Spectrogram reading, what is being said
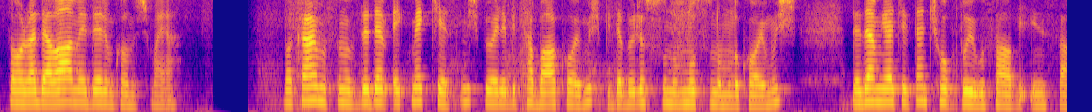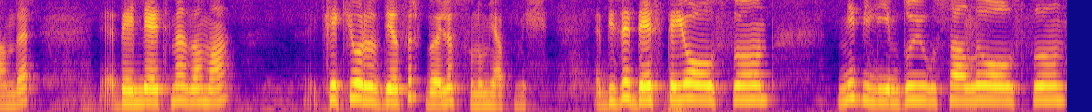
Sonra devam ederim konuşmaya. Bakar mısınız dedem ekmek kesmiş böyle bir tabağa koymuş bir de böyle sunumlu sunumlu koymuş. Dedem gerçekten çok duygusal bir insandır. E, Belli etmez ama çekiyoruz diye sırf böyle sunum yapmış. E, Bize desteği olsun, ne bileyim duygusallığı olsun.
